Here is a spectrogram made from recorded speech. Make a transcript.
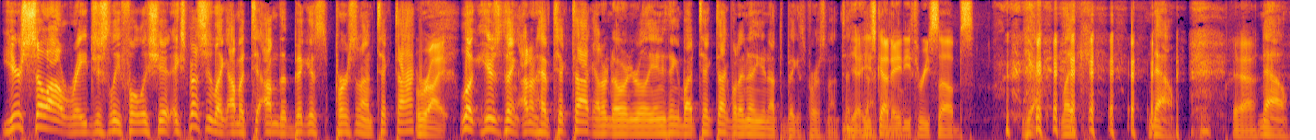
you're so outrageously full of shit. Especially like I'm a t- I'm the biggest person on TikTok. Right. Look, here's the thing. I don't have TikTok. I don't know really anything about TikTok, but I know you're not the biggest person on TikTok. yeah, he's got 83 subs. Yeah, like no, Yeah. no,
